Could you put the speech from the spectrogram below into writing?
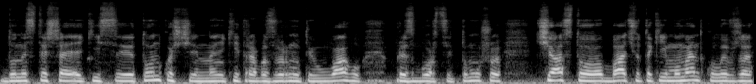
донести ще якісь е, тонкощі, на які треба звернути увагу при зборці, тому що часто бачу такий момент, коли вже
